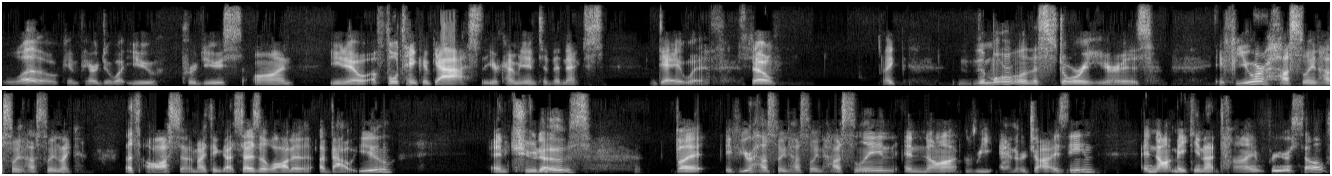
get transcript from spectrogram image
low compared to what you produce on, you know, a full tank of gas that you're coming into the next day with. So, like, the moral of the story here is if you are hustling, hustling, hustling, like, that's awesome. I think that says a lot of, about you and kudos. But if you're hustling, hustling, hustling and not re energizing and not making that time for yourself,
